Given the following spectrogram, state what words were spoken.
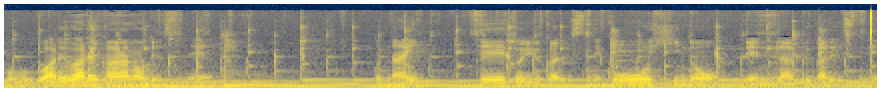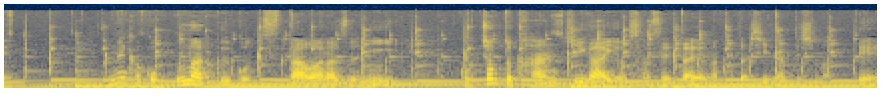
こう我々からのですね内定というかですね合否の連絡がですねなんかこううまくこう伝わらずにこうちょっと勘違いをさせたような形になってしまって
